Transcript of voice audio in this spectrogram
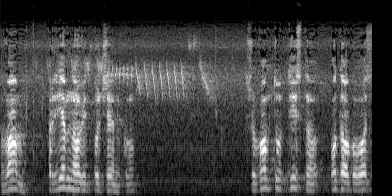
вам приємного відпочинку, щоб вам тут дійсно подобалось.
